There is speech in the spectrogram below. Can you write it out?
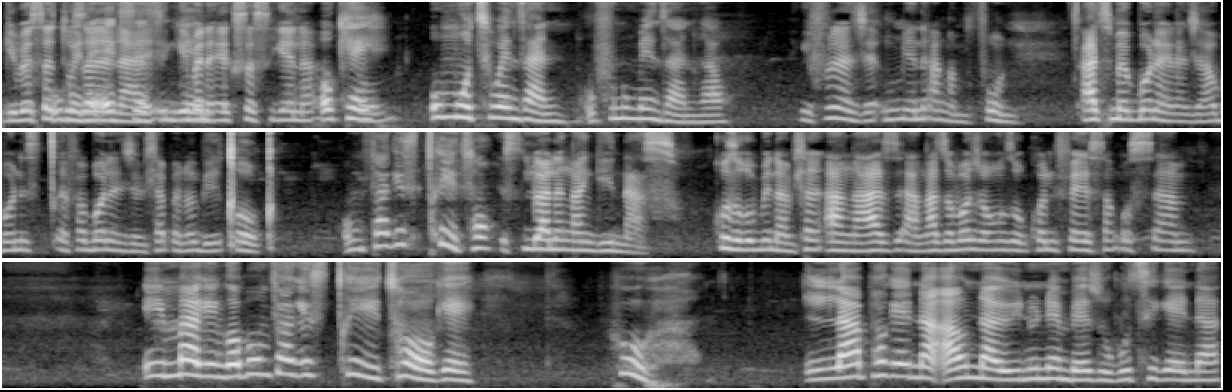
ngibe seduzane naye ngibe ne-access kuyena Okay. Umuthi wenzani? Ufuna umenzani ngawo? ngifuna nje umyeni angamfuni athi mebona yena nje abone isicefe abone nje mhlawumbe noba ixoxo Umfaka isichitho. isilwane enganginaso kuze kube namhlanje angazi angazi yabo njengoba ngizokhonfesa nkosi yami Ima-ke ngoba umfaka isichitho-ke. Hu. Lapho-ke na awunayo yini unembezo ukuthi-ke na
